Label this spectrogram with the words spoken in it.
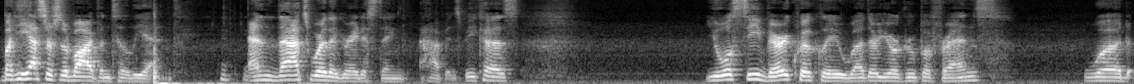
but he has to survive until the end. and that's where the greatest thing happens because you will see very quickly whether your group of friends would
